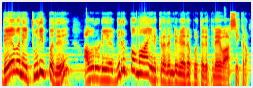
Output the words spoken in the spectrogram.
தேவனை துதிப்பது அவருடைய விருப்பமாக இருக்கிறது என்று வேத புத்தகத்திலே வாசிக்கிறோம்.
